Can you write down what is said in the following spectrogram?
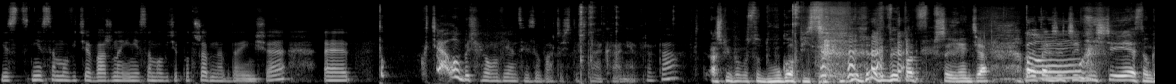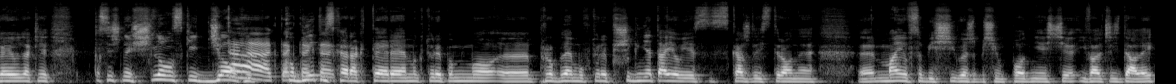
jest niesamowicie ważne i niesamowicie potrzebne, wydaje mi się, e, to chciałoby się ją więcej zobaczyć też na ekranie, prawda? Aż mi po prostu długopis wypadł z przejęcia. Ale tak rzeczywiście jest. Są grają takie klasyczne śląskie działy, Tak, tak, kobiety tak, tak. z charakterem, które pomimo e, problemów, które przygniatają je z, z każdej strony, e, mają w sobie siłę, żeby się podnieść e, i walczyć dalej.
